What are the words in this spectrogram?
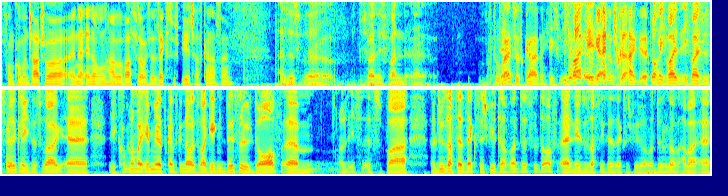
vom Kommentator in Erinnerung habe, war es, glaube ich, der sechste Spieltag, kann das sein? Also äh, ich weiß nicht, wann Du der, weißt es gar nicht. Ich, ich war, äh, Geile Frage. Doch, ich weiß, ich weiß es wirklich. Das war, äh, ich gucke nochmal eben jetzt ganz genau, es war gegen Düsseldorf. Ähm, und ich, es war, also du sagst, der sechste Spieltag war Düsseldorf. Äh, nee, du sagst nicht, der sechste Spieltag war Düsseldorf, aber äh,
